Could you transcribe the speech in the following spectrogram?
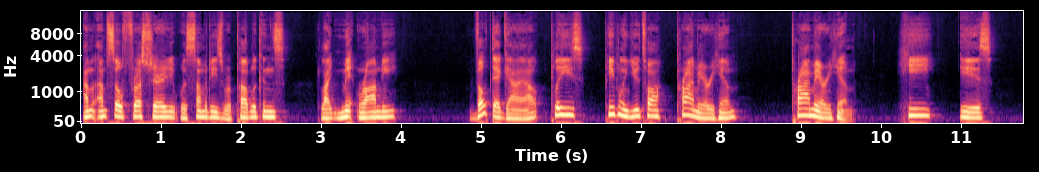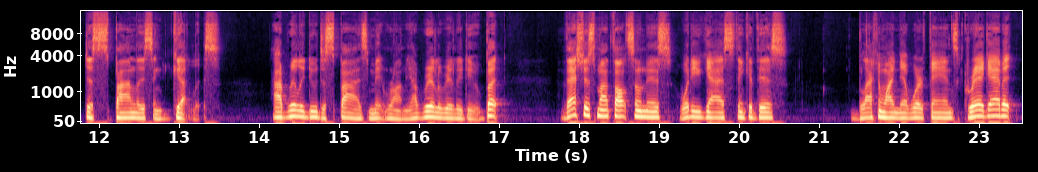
I'm, I'm so frustrated with some of these Republicans like Mitt Romney. Vote that guy out, please. People in Utah, primary him. Primary him. He is just spineless and gutless. I really do despise Mitt Romney. I really, really do. But that's just my thoughts on this. What do you guys think of this? Black and White Network fans, Greg Abbott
